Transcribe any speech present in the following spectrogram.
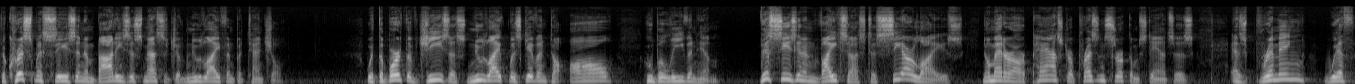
The Christmas season embodies this message of new life and potential. With the birth of Jesus, new life was given to all who believe in him. This season invites us to see our lives, no matter our past or present circumstances, as brimming with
